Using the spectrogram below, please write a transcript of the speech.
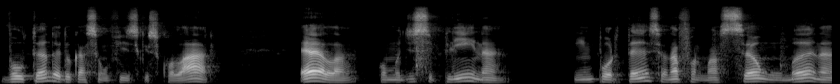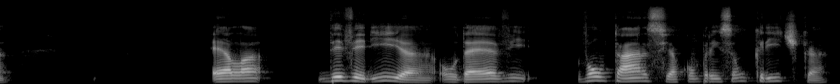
Voltando à educação física escolar, ela, como disciplina e importância na formação humana, ela deveria ou deve voltar-se à compreensão crítica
